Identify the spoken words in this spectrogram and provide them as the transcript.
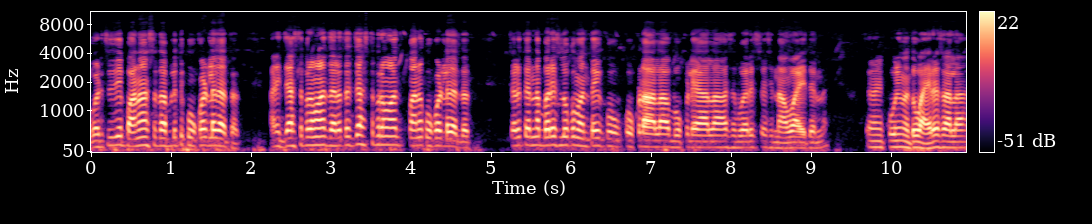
वरचे जे पानं असतात आपले ते कोकडल्या जातात. आणि जास्त प्रमाणात झालं तर जास्त प्रमाणात पानं कोकडल्या जातात. तर त्यांना बरेच लोक म्हणतात को कोकडा आला बोकड्या आला असं बरेच असे नावं आहे त्यांना. कोणी म्हणतो व्हायरस आला.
